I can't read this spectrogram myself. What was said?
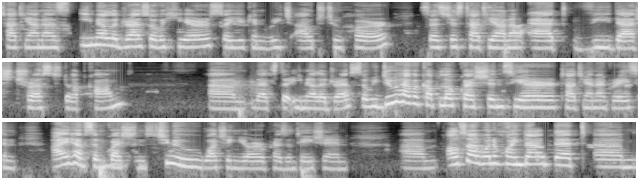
Tatiana's email address over here so you can reach out to her. It says just Tatiana at v-trust.com. Um, that's the email address. So we do have a couple of questions here, Tatiana, Grace, and I have some questions too watching your presentation. Um, also, I want to point out that um,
